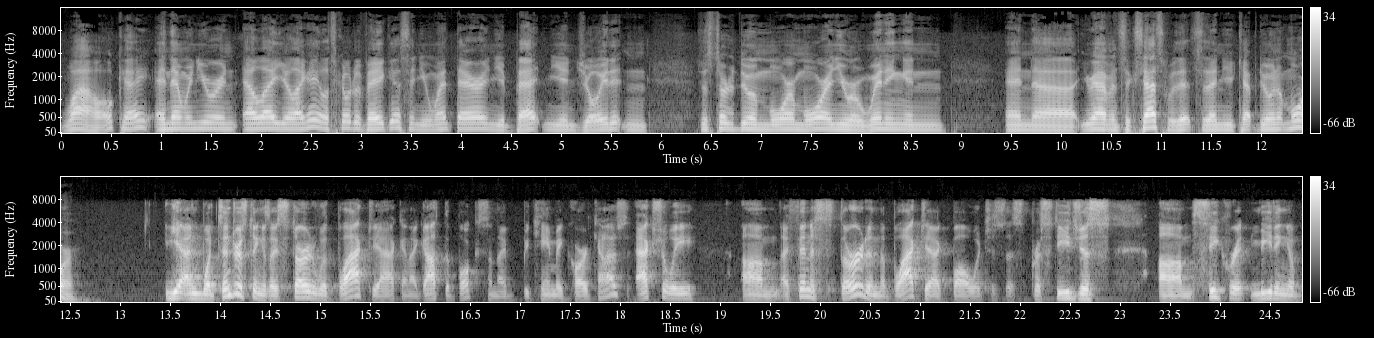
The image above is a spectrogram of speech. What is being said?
Wow. Okay. And then when you were in LA, you're like, hey, let's go to Vegas, and you went there and you bet and you enjoyed it and just started doing more and more, and you were winning and and uh, you were having success with it. So then you kept doing it more. Yeah, and what's interesting is I started with blackjack, and I got the books, and I became a card counter. I was actually, um, I finished third in the blackjack ball, which is this prestigious um, secret meeting of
